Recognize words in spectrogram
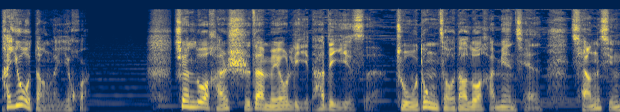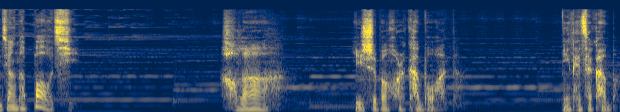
他又等了一会儿，见洛寒实在没有理他的意思，主动走到洛寒面前，强行将他抱起。好了，一时半会儿看不完的。明天再看吧。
